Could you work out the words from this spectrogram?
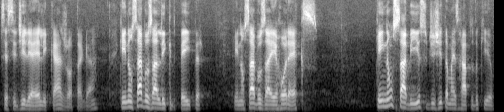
C cedilha LKJH, quem não sabe usar liquid paper, quem não sabe usar Errorex, quem não sabe isso digita mais rápido do que eu.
